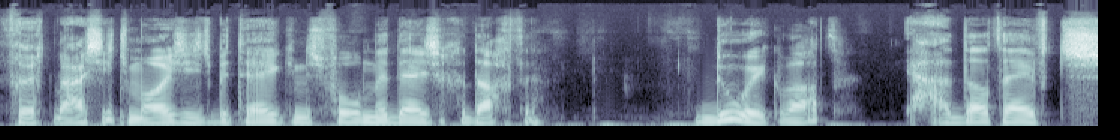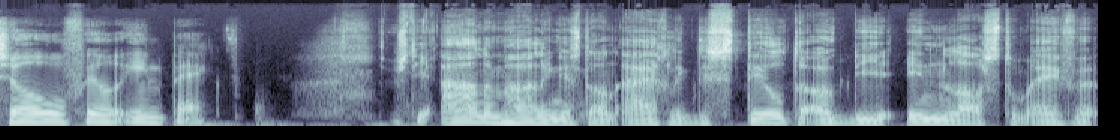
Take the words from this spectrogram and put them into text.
vruchtbaars, iets moois, iets betekenisvol met deze gedachte. Doe ik wat? Ja, dat heeft zoveel impact. Dus die ademhaling is dan eigenlijk de stilte ook die je inlast om even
